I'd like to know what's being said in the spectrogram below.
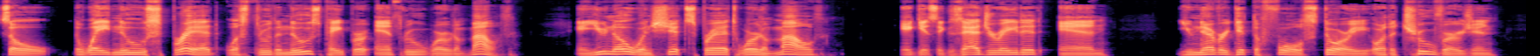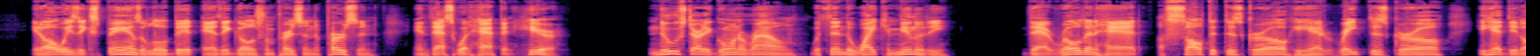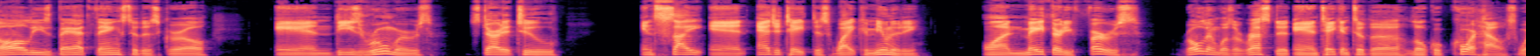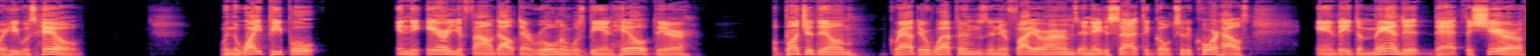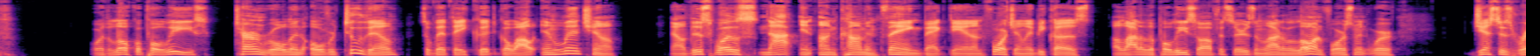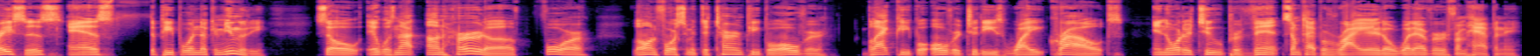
So the way news spread was through the newspaper and through word of mouth. And you know, when shit spreads word of mouth, it gets exaggerated and you never get the full story or the true version. It always expands a little bit as it goes from person to person. And that's what happened here news started going around within the white community that Rowland had assaulted this girl, he had raped this girl, he had did all these bad things to this girl, and these rumors started to incite and agitate this white community. On May 31st, Rowland was arrested and taken to the local courthouse where he was held. When the white people in the area found out that Rowland was being held there, a bunch of them grabbed their weapons and their firearms and they decided to go to the courthouse and they demanded that the sheriff or the local police turn Rowland over to them so that they could go out and lynch him. Now, this was not an uncommon thing back then, unfortunately, because a lot of the police officers and a lot of the law enforcement were just as racist as the people in the community. So it was not unheard of for law enforcement to turn people over, black people over to these white crowds in order to prevent some type of riot or whatever from happening.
